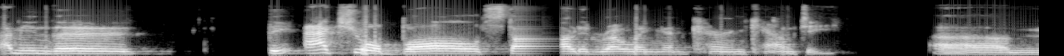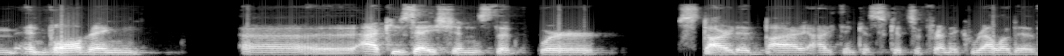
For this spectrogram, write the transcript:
I mean the the actual ball started rolling in Kern County, um, involving uh, accusations that were started by I think a schizophrenic relative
